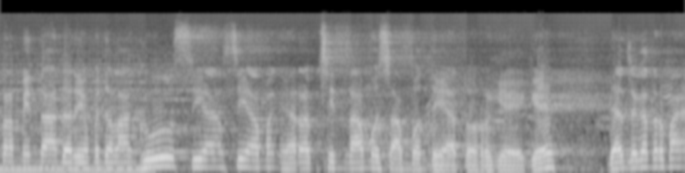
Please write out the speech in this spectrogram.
permintaan dari yang peminta lagu siang-siang mengharap cintamu sampun teater gege. Dan juga terima.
